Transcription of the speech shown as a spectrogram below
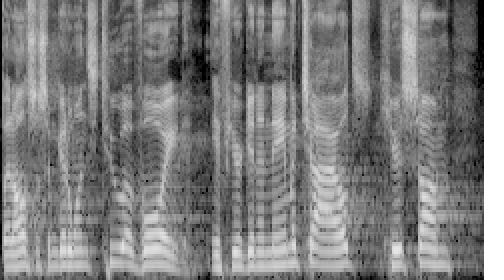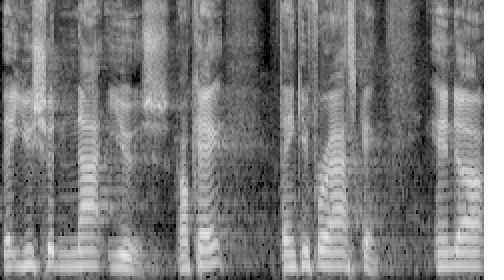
but also some good ones to avoid. If you're going to name a child, here's some that you should not use, okay? Thank you for asking. And uh,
